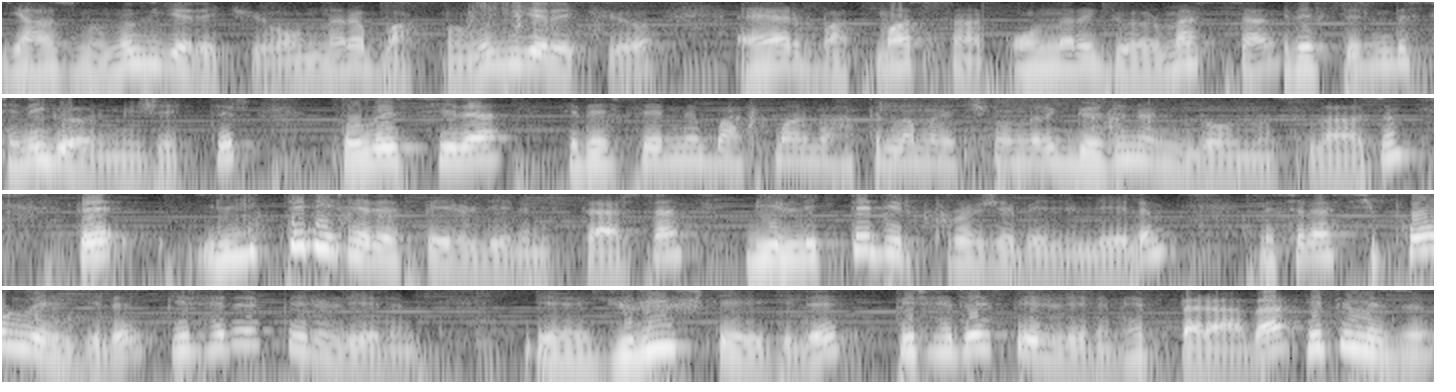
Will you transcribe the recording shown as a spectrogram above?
yazmamız gerekiyor. Onlara bakmamız gerekiyor. Eğer bakmazsan, onlara görmezsen hedeflerinde seni görmeyecektir. Dolayısıyla hedeflerine bakman ve hatırlaman için onların gözün önünde olması lazım. Ve birlikte bir hedef belirleyelim istersen. Birlikte bir proje belirleyelim. Mesela sporla ilgili bir hedef belirleyelim. E, yürüyüşle ilgili bir hedef belirleyelim hep beraber. Hepimizin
